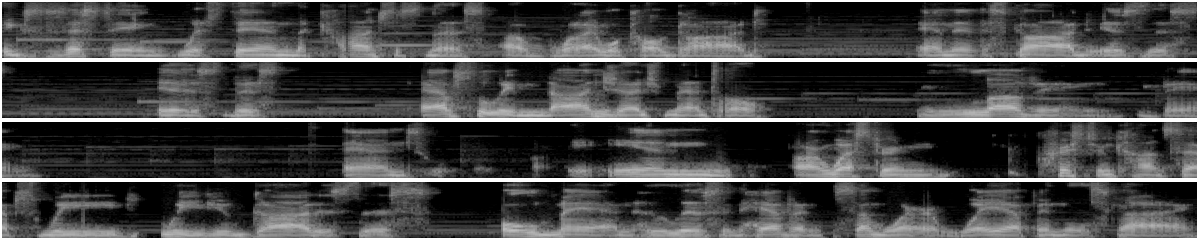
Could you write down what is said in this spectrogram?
existing within the consciousness of what I will call God. And this God is this is this absolutely non-judgmental, loving being. And in our Western Christian concepts, we we view God as this old man who lives in heaven somewhere way up in the sky,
